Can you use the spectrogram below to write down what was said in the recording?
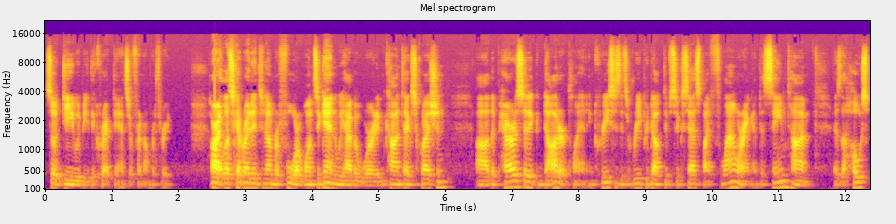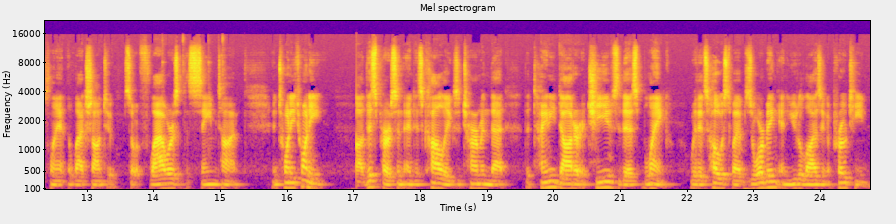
So D would be the correct answer for number three. All right, let's get right into number four. Once again, we have a word in context question. Uh, the parasitic daughter plant increases its reproductive success by flowering at the same time as the host plant it latched onto. So it flowers at the same time. In 2020, uh, this person and his colleagues determined that the tiny daughter achieves this blank with its host by absorbing and utilizing a protein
